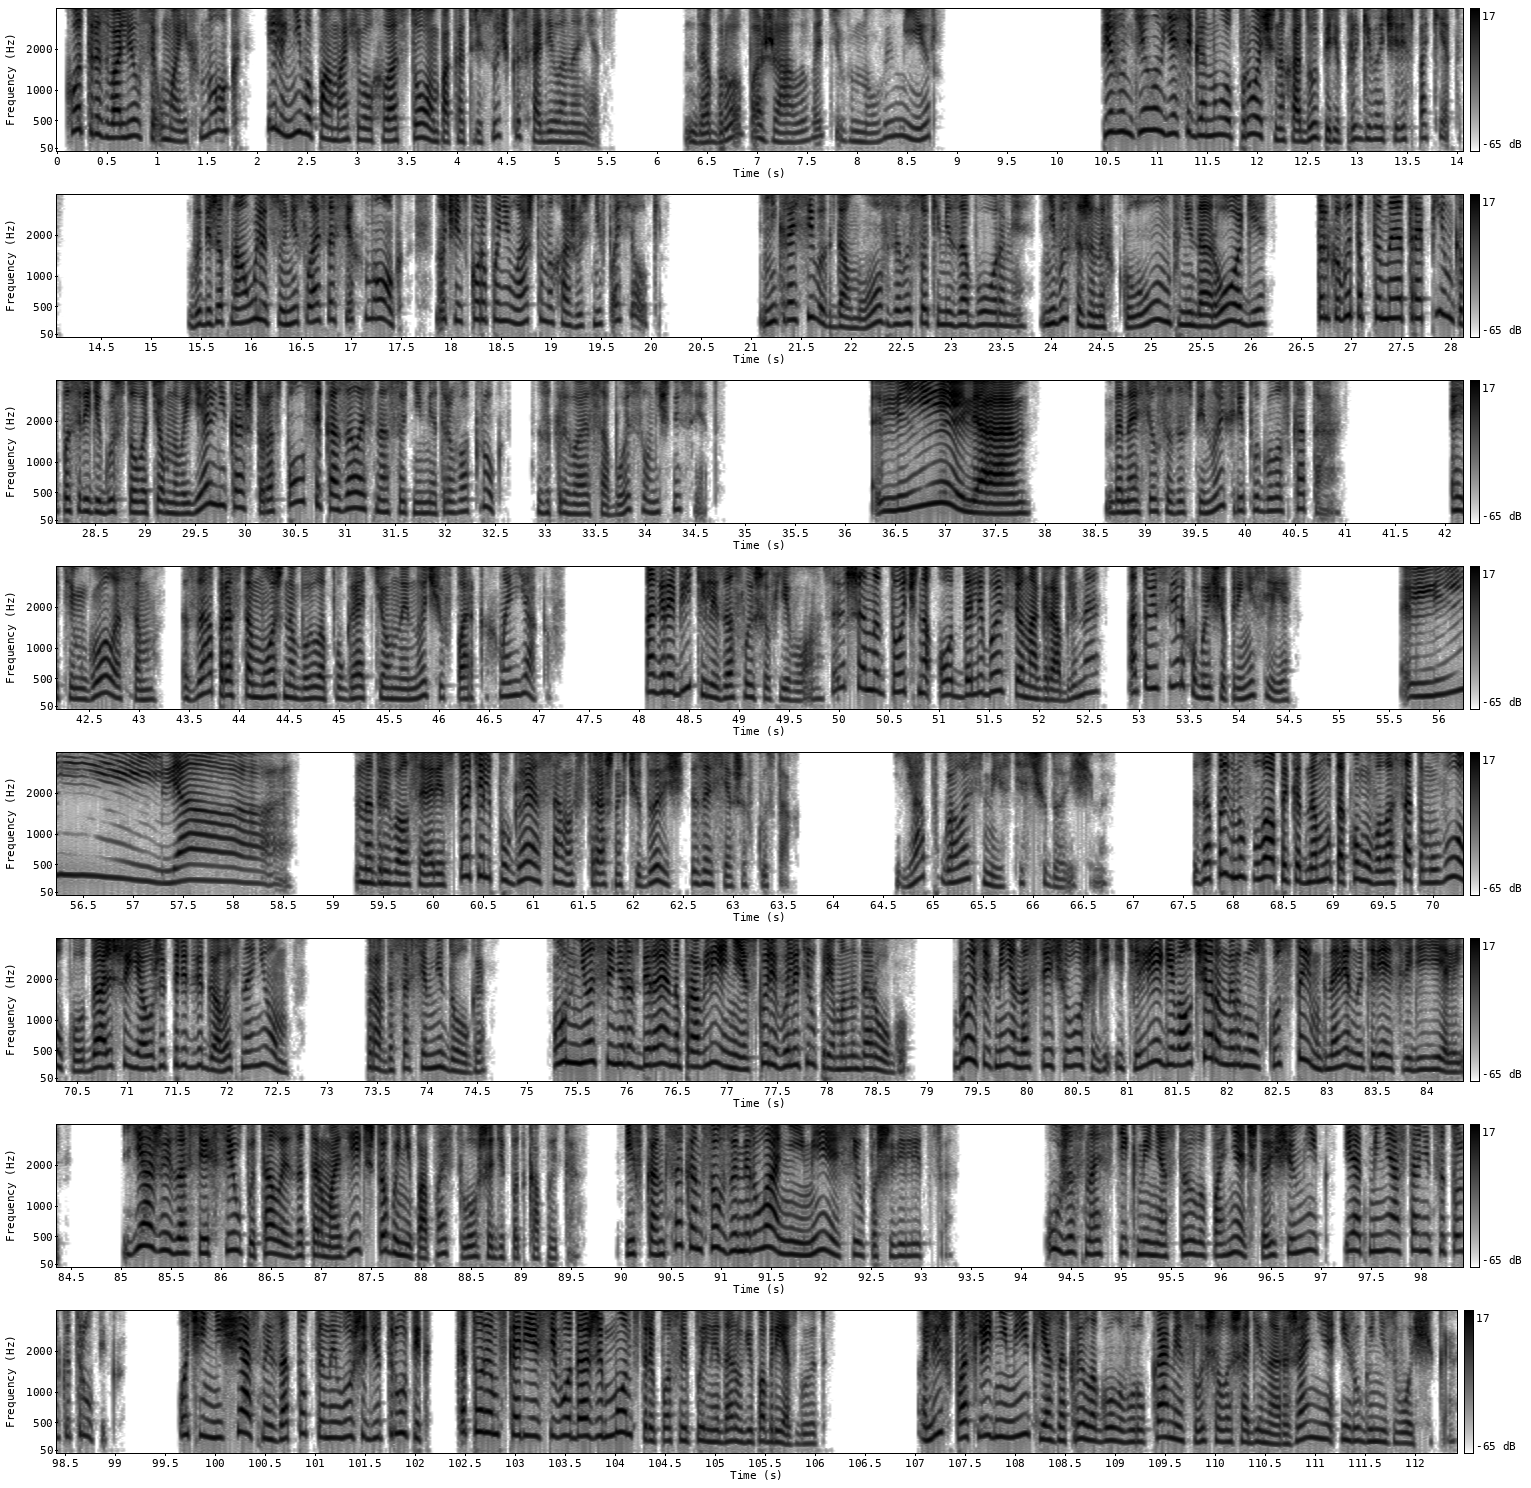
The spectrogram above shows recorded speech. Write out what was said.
Кот развалился у моих ног и лениво помахивал хвостом, пока трясучка сходила на нет. Добро пожаловать в новый мир. Первым делом я сиганула прочь на ходу, перепрыгивая через пакеты. Выбежав на улицу, неслась со всех ног, но очень скоро поняла, что нахожусь не в поселке. Ни красивых домов за высокими заборами, ни высаженных клумб, ни дороги. Только вытоптанная тропинка посреди густого темного ельника, что расползся, казалось, на сотни метров вокруг, закрывая собой солнечный свет. «Лиля!» — доносился за спиной хриплый голос кота. Этим голосом запросто можно было пугать темной ночью в парках маньяков. А грабители, заслышав его, совершенно точно отдали бы все награбленное, а то и сверху бы еще принесли. «Ли-ля!» — надрывался Аристотель, пугая самых страшных чудовищ, засевших в кустах. Я пугалась вместе с чудовищами. Запрыгнув в лапы к одному такому волосатому волку, дальше я уже передвигалась на нем — Правда, совсем недолго. Он несся, не разбирая направления, и вскоре вылетел прямо на дорогу. Бросив меня навстречу лошади и телеге, волчара нырнул в кусты, мгновенно теряя среди елей. Я же изо всех сил пыталась затормозить, чтобы не попасть лошади под копыта. И в конце концов замерла, не имея сил пошевелиться. Ужас настиг меня, стоило понять, что еще миг, и от меня останется только трупик. Очень несчастный, затоптанный лошадью трупик, которым, скорее всего, даже монстры после пыльной дороги побрезгуют. Лишь в последний миг я закрыла голову руками, слыша лошадиное ржание и ругань извозчика.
